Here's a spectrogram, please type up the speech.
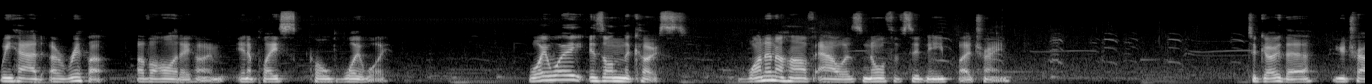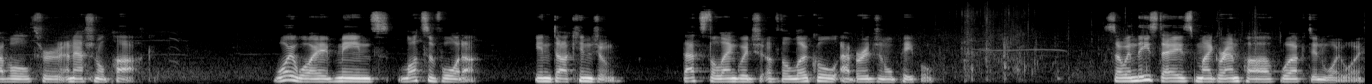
we had a ripper of a holiday home in a place called Woy Woy. Woy Woy is on the coast, one and a half hours north of Sydney by train. To go there, you travel through a national park. Woy Woy means lots of water in Darkinjung. That's the language of the local Aboriginal people. So in these days, my grandpa worked in Woy Woy.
